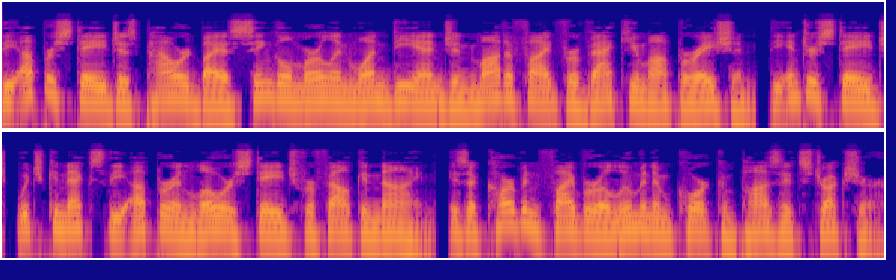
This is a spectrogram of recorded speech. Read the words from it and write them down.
The upper stage is powered by a single Merlin 1D engine modified for vacuum operation. The interstage, which connects the upper and lower stage for Falcon 9, is a carbon fiber aluminum core composite structure.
